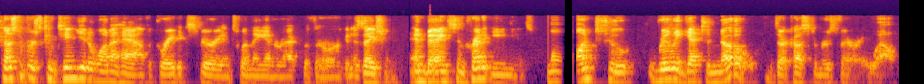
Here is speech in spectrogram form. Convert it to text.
Customers continue to want to have a great experience when they interact with their organization. And banks and credit unions want to really get to know their customers very well.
